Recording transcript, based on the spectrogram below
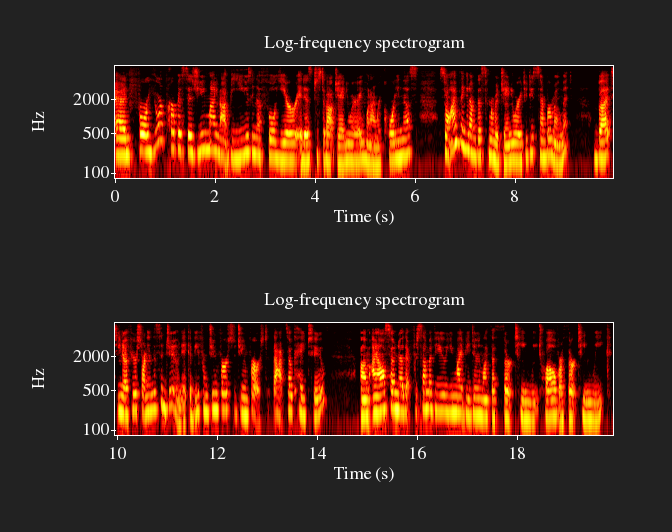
And for your purposes, you might not be using a full year. It is just about January when I'm recording this. So I'm thinking of this from a January to December moment. But, you know, if you're starting this in June, it could be from June 1st to June 1st. That's okay too. Um, I also know that for some of you, you might be doing like the 13 week, 12 or 13 week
